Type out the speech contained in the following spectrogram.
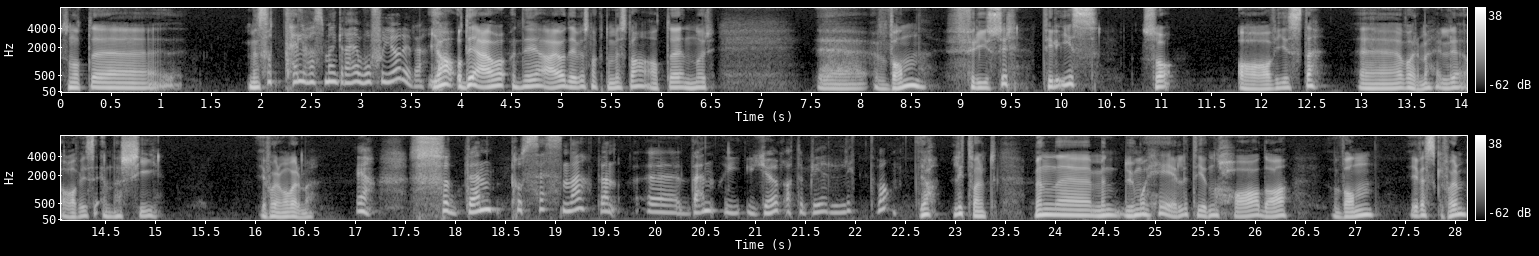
Sånn at eh, men så, fortell hva som er greia. Hvorfor gjør de det? Ja, og det er, jo, det er jo det vi snakket om i stad. At eh, når eh, vann fryser til is, så avgis det eh, varme. Eller avgis energi i form av varme. Ja, Så den prosessen der, den, eh, den gjør at det blir litt varmt. Ja, litt varmt. Men, eh, men du må hele tiden ha da vann i væskeform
